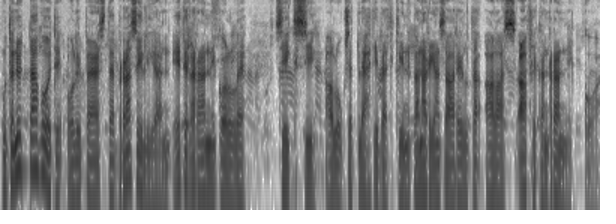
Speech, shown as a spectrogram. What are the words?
Mutta nyt tavoite oli päästä Brasilian etelärannikolle, siksi alukset lähtivätkin Kanarian saarilta alas Afrikan rannikkoa.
